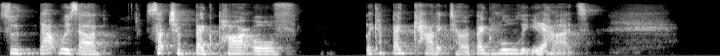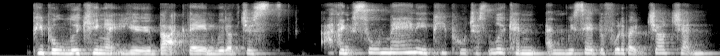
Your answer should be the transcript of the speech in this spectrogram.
So that was a such a big part of like a big character, a big role that you yeah. had. People looking at you back then would have just, I think so many people just looking, and we said before about judging.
